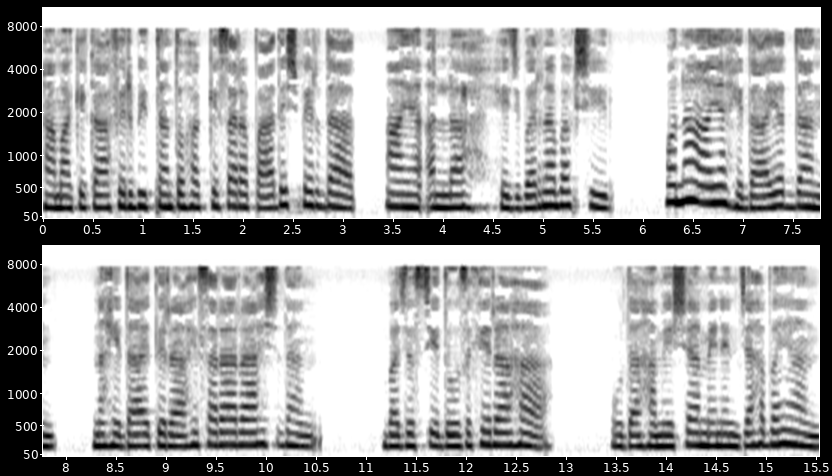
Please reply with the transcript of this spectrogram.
ہما کے کافر بیتن تو حق کے سارا پادش پرداد آیا اللہ ہجبر نہ بخشید و نہ آیا ہدایت دند نہ ہدایت راہ سرا راہش دند بجس چے دوزخ راہا ادا ہمیشہ میں جہ بیان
